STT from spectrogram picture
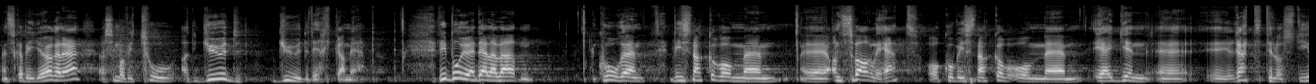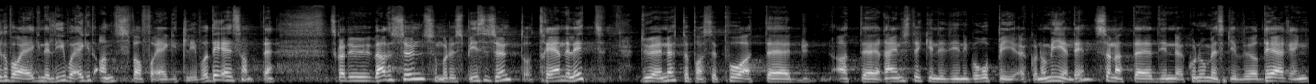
Men skal vi gjøre det, så må vi tro at Gud, Gud virker med. Vi bor jo en del av verden hvor eh, vi snakker om eh, eh, ansvarlighet, og hvor vi snakker om egen rett til å styre våre egne liv og eget ansvar for eget liv. Og det er sant det. Skal du være sunn, så må du spise sunt og trene litt. Du er nødt til å passe på at, eh, at eh, regnestykkene dine går opp i økonomien din. Sånn at eh, din økonomiske vurdering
